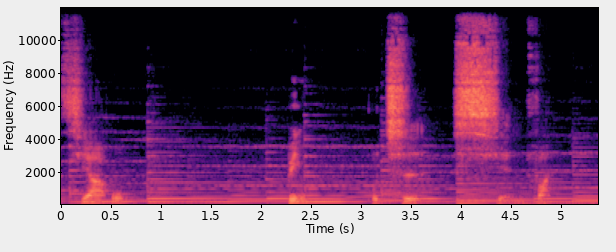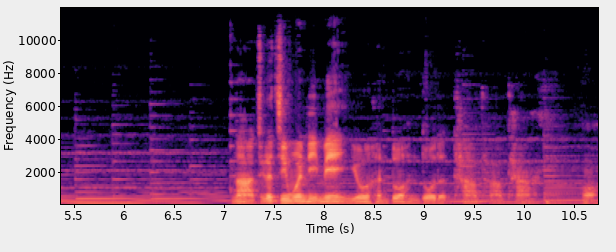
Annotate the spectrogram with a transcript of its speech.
家务，并不吃闲饭。那这个经文里面有很多很多的他他他哦，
